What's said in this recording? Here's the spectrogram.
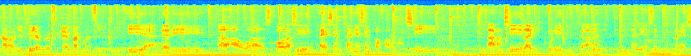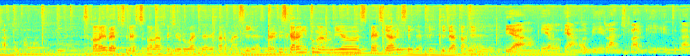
hal itu ya, berarti kayak farmasi. Iya, dari uh, awal sekolah sih SMK-nya SMK Farmasi. Hmm. Sekarang sih lagi kuliah juga lanjutin dari SMK ke S1 Farmasi. Sekolahnya berarti sudah sekolah kejuruan dari farmasi ya. Berarti sekarang itu ngambil spesialis ya jadi jatuhnya ya jadi. Iya, ngambil yang lebih lanjut lagi gitu kan.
